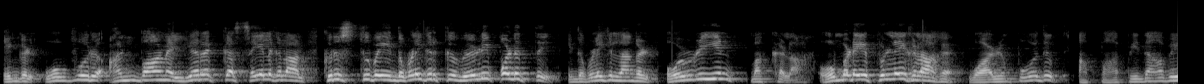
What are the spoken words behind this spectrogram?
எங்கள் ஒவ்வொரு அன்பான இரக்க செயல்களால் கிறிஸ்துவை இந்த உலகிற்கு வெளிப்படுத்தி இந்த உலகில் நாங்கள் ஒழியின் மக்களாக உம்முடைய பிள்ளைகளாக வாழும் போது அப்பா பிதாவே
